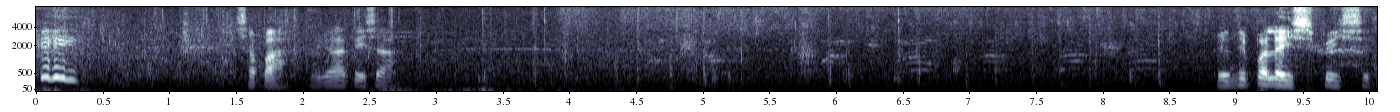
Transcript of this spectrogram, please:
Isa pa. Lagyan natin isa. Din pala yung space eh.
